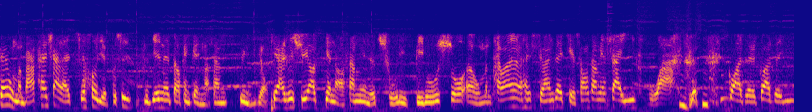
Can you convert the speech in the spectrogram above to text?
但是我们把它拍下来之后，也不是直接那照片可以马上运用，其实还是需要电脑上面的处理。比如说，呃，我们台湾人很喜欢在铁窗上面晒衣服啊，挂着挂着衣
